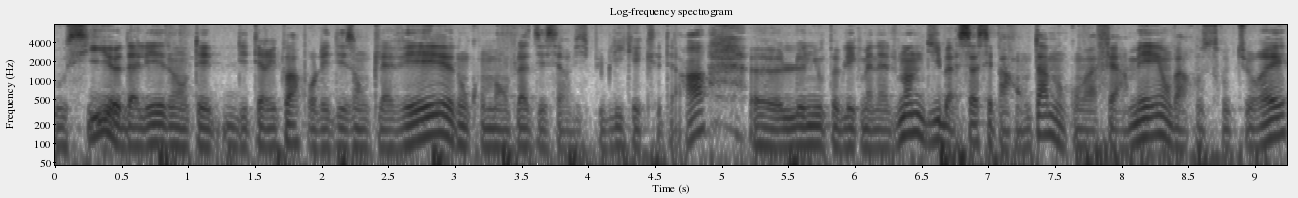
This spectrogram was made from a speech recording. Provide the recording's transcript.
aussi d'aller dans des territoires pour les désenclaver donc on met en place des services publics, etc. Euh, le New Public Management dit bah ça c'est pas rentable, donc on va fermer, on va restructurer,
